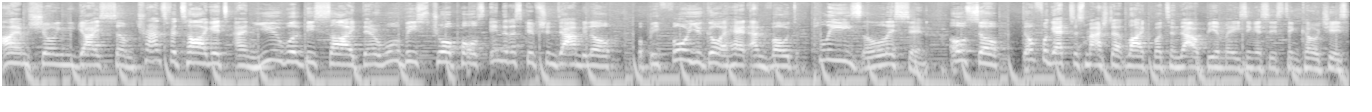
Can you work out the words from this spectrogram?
I am showing you guys some transfer targets and you will decide. There will be straw polls in the description down below. But before you go ahead and vote, please listen. Also, don't forget to smash that like button. That would be amazing, assistant coaches.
